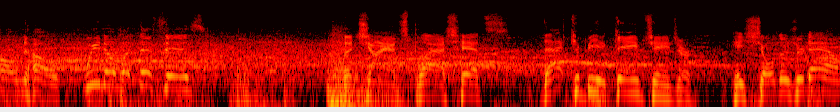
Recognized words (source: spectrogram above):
Oh no, we know what this is. The giant splash hits. That could be a game changer. His shoulders are down.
